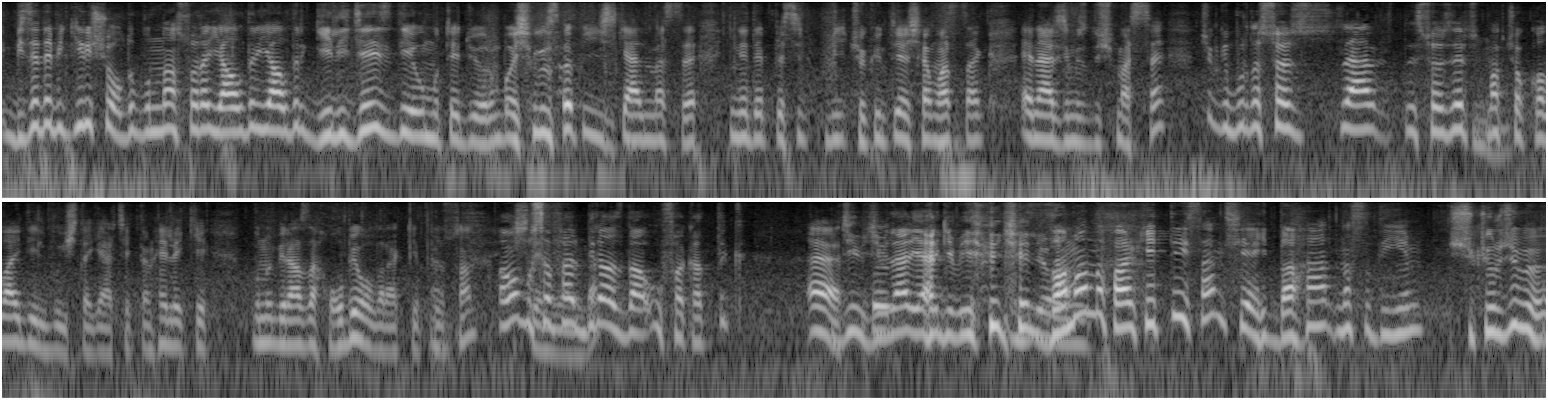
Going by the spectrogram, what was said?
Bize de bir giriş oldu. Bundan sonra yaldır yaldır geleceğiz diye umut ediyorum. Başımıza bir iş gelmezse, yine depresif bir çöküntü yaşamazsak, enerjimiz düşmezse. Çünkü burada sözler sözleri tutmak çok kolay değil bu işte gerçekten. Hele ki bunu biraz da hobi olarak yapıyorsan. Ama bu sefer biraz daha ufak attık. Evet. Civcivler yer gibi geliyor. Zamanla fark ettiysen şey daha nasıl diyeyim şükürcü mü?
